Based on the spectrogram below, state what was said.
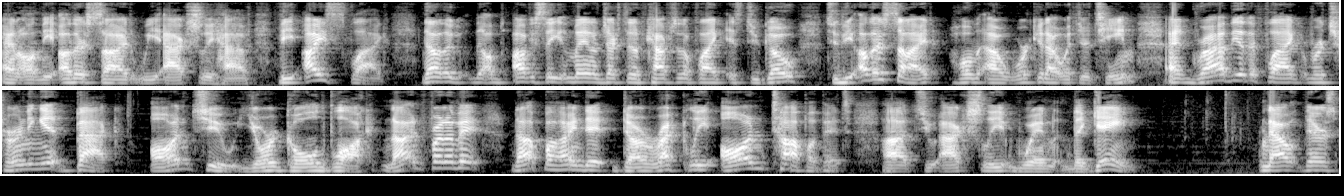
and on the other side, we actually have the ice flag. Now, the, the, obviously, the main objective of Capture the Flag is to go to the other side, home, uh, work it out with your team, and grab the other flag, returning it back onto your gold block. Not in front of it, not behind it, directly on top of it uh, to actually win the game. Now, there's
